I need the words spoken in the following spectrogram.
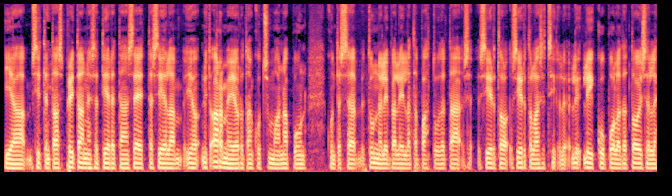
ja sitten taas Britanniassa tiedetään se, että siellä jo nyt armeija joudutaan kutsumaan apuun, kun tässä tunnelin välillä tapahtuu tätä siirto, siirtolaiset liikkuu puolelta toiselle.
